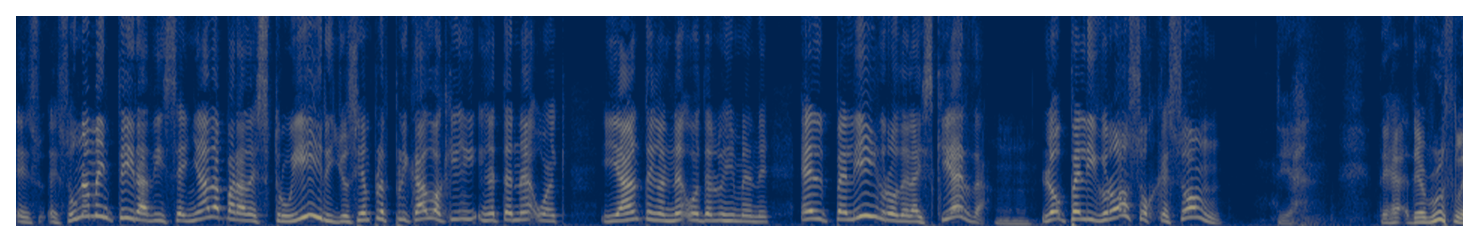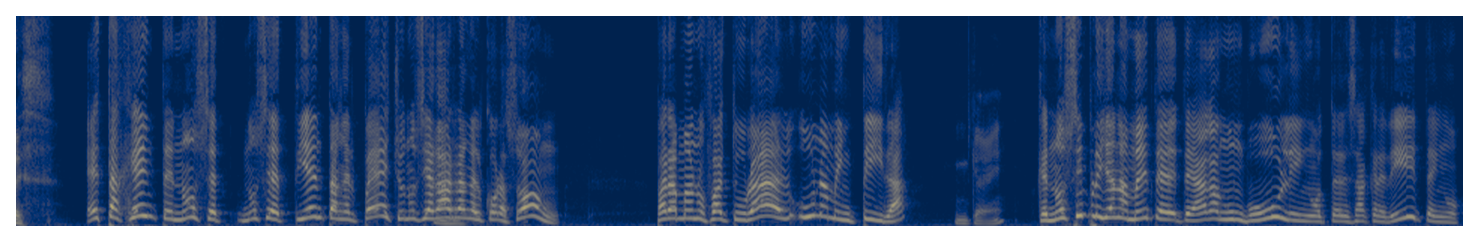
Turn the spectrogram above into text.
es- es una mentira diseñada para destruir. Y yo siempre he explicado aquí en este network y antes en el network de Luis Jiménez el peligro de la izquierda, lo peligrosos que son. Yeah. They're ruthless. Esta gente no se, no se tientan el pecho, no se agarran el corazón para manufacturar una mentira que no simple y llanamente te hagan un bullying o te desacrediten. O...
